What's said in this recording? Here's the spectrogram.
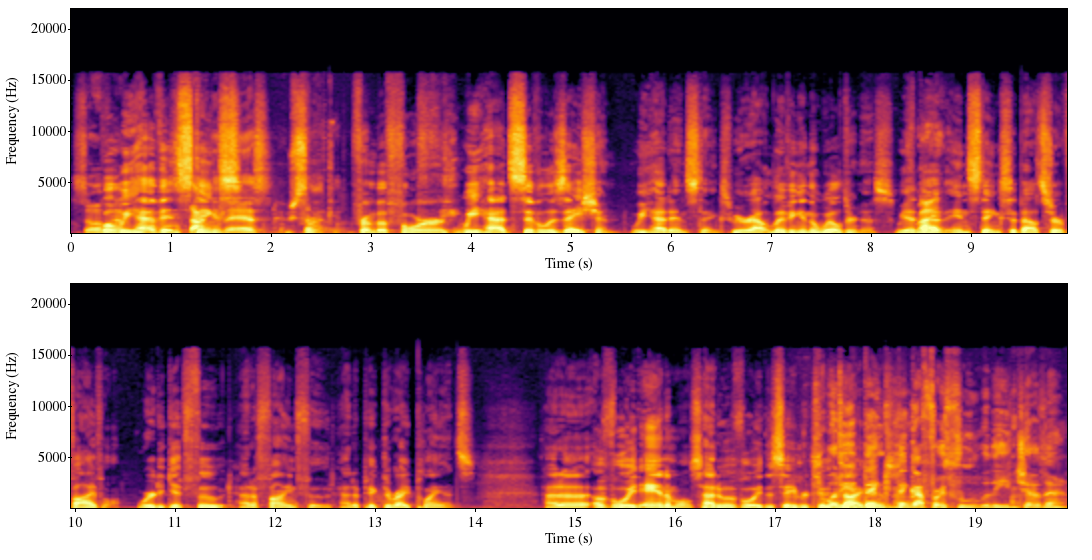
So if Well, I we have sock his instincts ass, you sock him. from before we had civilization. We had instincts. We were out living in the wilderness. We had Right. to have instincts about survival, where to get food, how to find food, how to pick the right plants, how to avoid animals, how to avoid the saber-toothed So what do you tigers. think? You think our first food with each other?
